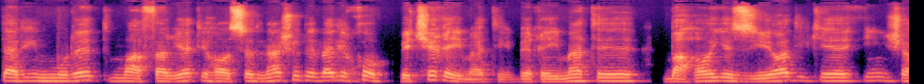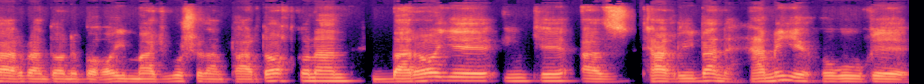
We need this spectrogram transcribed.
در این مورد موفقیتی حاصل نشده ولی خب به چه قیمتی؟ به قیمت بهای زیادی که این شهروندان بهایی مجبور شدن پرداخت کنند برای اینکه از تقریبا همه حقوق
